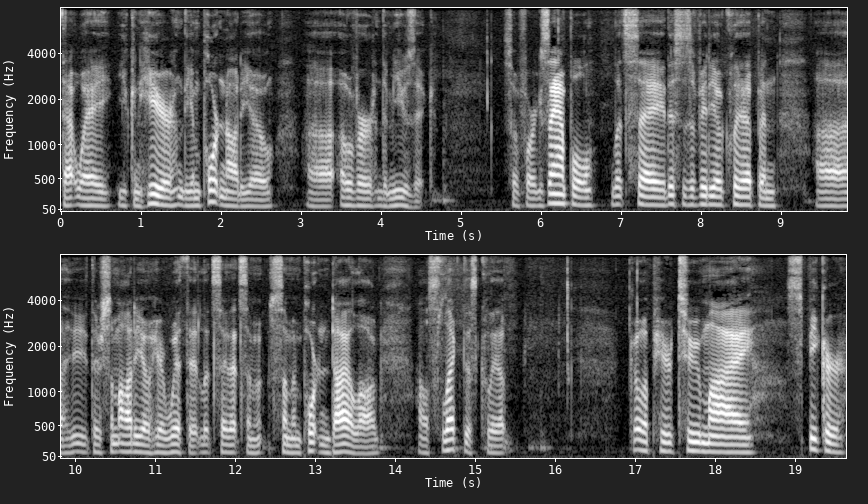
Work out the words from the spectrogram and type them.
That way you can hear the important audio uh, over the music. So for example, let's say this is a video clip and uh, there's some audio here with it. Let's say that's some, some important dialogue. I'll select this clip, go up here to my speaker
